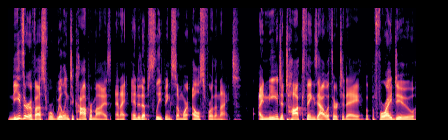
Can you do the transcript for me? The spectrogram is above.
Neither of us were willing to compromise, and I ended up sleeping somewhere else for the night. I need to talk things out with her today, but before I do,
